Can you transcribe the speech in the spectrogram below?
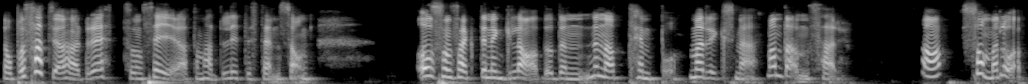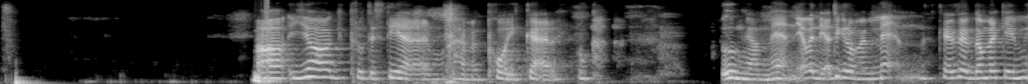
Jag hoppas att jag hörde rätt som säger att de hade lite stämsång. Och som sagt, den är glad och den, den har tempo. Man rycks med, man dansar. Ja, sommarlåt. Ja, jag protesterar mot det här med pojkar och unga män. Jag vet inte, jag tycker de är män. Kan jag säga, de verkar ju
